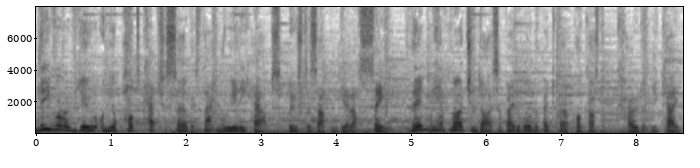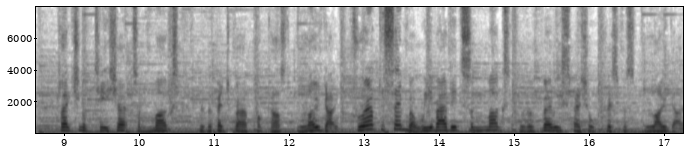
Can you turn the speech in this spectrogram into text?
Leave a review on your podcatcher service. That really helps boost us up and get us seen. Then we have merchandise available on the veggrowerpodcast.co.uk. Collection of t-shirts and mugs with the Veg Grower Podcast logo. Throughout December, we have added some mugs with a very special Christmas logo.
